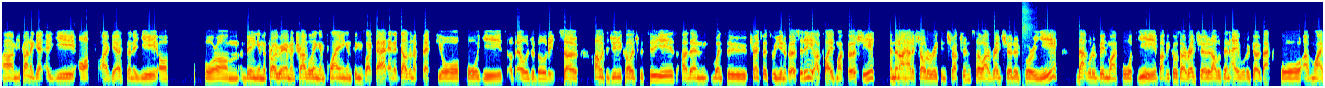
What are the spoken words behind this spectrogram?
Um, you kind of get a year off, I guess, and a year off for um, being in the program and traveling and playing and things like that, and it doesn't affect your four years of eligibility. So I went to junior college for two years. I then went to transfer to a university. I played my first year and then I had a shoulder reconstruction. So I redshirted for a year. That would have been my fourth year. But because I redshirted, I was then able to go back for uh, my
